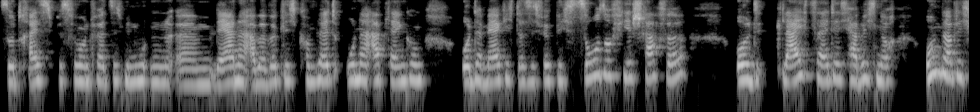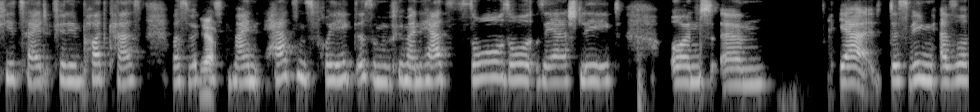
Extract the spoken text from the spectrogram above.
so 30 bis 45 Minuten ähm, lerne, aber wirklich komplett ohne Ablenkung. Und da merke ich, dass ich wirklich so, so viel schaffe. Und gleichzeitig habe ich noch unglaublich viel Zeit für den Podcast, was wirklich ja. mein Herzensprojekt ist und für mein Herz so, so sehr schlägt. Und ähm, ja, deswegen, also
